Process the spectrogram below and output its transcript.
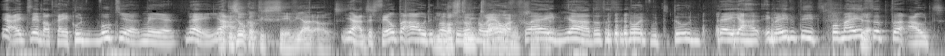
Ja, ik vind dat geen goed boekje meer. Nee, ja. Het is ook al, het is zeven jaar oud. Ja, het is veel te oud. Ik was, was toen ook nog heel 12 erg of klein. ja. dat had ik nooit moeten doen. Nee, ja, ik weet het niet. Voor mij is Ja. dat te oud.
